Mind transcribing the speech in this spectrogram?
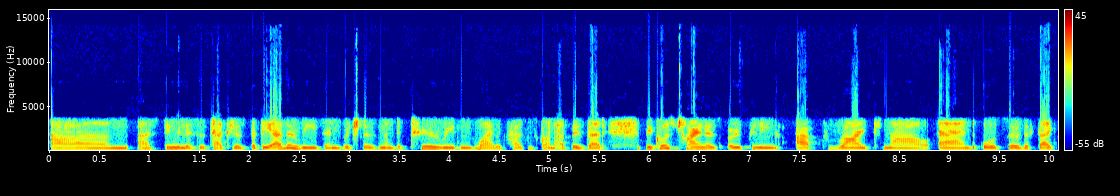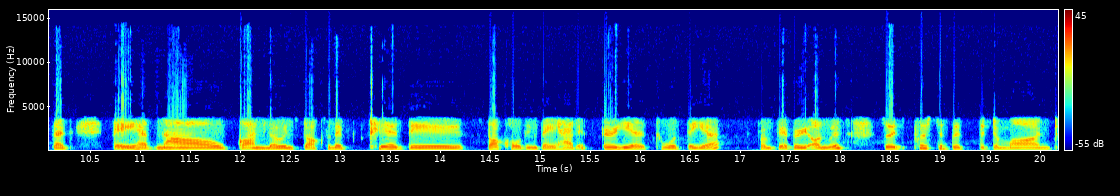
um, uh, stimulus. But the other reason, which is number two reason why the price has gone up, is that because China is opening up right now, and also the fact that they have now gone low in stock, so they've cleared their stock holdings they had earlier towards the year from February onwards. So it's pushed a bit the demand,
